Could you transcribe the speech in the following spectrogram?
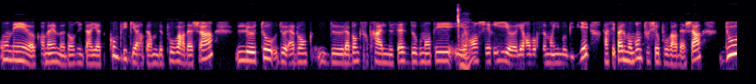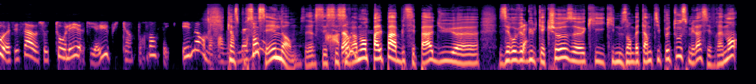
On est euh, quand même dans une période compliquée en termes de pouvoir d'achat. Le taux de la banque, de la banque centrale ne cesse d'augmenter et renchérit euh, les remboursements immobiliers. Enfin, c'est pas le moment de toucher au pouvoir d'achat. D'où, euh, c'est ça, ce tollé qu'il y a eu. Puis 15%, c'est énorme. 15%, c'est énorme. C'est, ah, bah vraiment palpable. C'est pas du 0, ben quelque chose qui, qui nous embête un petit peu tous. Mais là, c'est vraiment,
